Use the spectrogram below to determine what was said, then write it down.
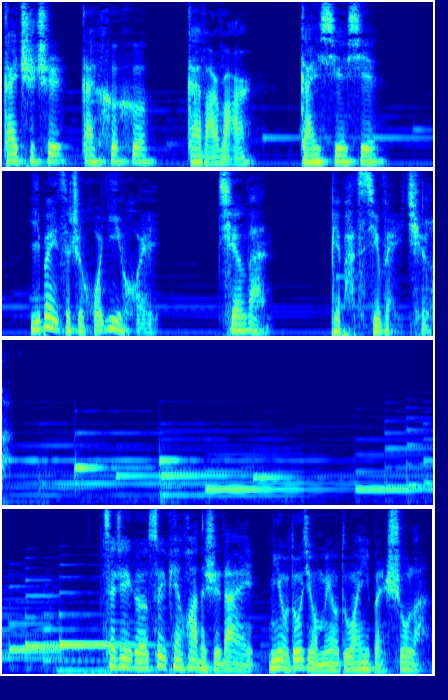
该吃吃，该喝喝，该玩玩，该歇歇。一辈子只活一回，千万别把自己委屈了。在这个碎片化的时代，你有多久没有读完一本书了？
